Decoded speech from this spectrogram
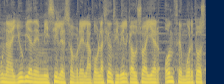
Una lluvia de misiles sobre la población civil causó ayer 11 muertos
